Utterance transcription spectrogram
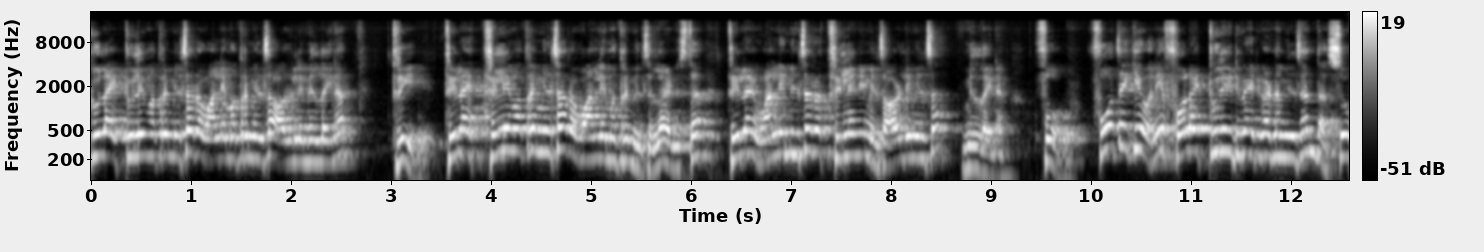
टूलाई टूले मात्रै मिल्छ र वानले मात्रै मिल्छ अरूले मिल्दैन। थ्री थ्रीलाई थ्रीले मात्रै मिल्छ र वानले मात्रै मिल्छ। ल हेर्नुहोस् त। थ्रीलाई वानले मिल्छ र थ्रीले नै मिल्छ। अरूले मिल्छ? मिल्दैन। फोर फोर चाहिँ के हो भने फोरलाई टूले डिभाइड गर्न मिल्छ नि त। सो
